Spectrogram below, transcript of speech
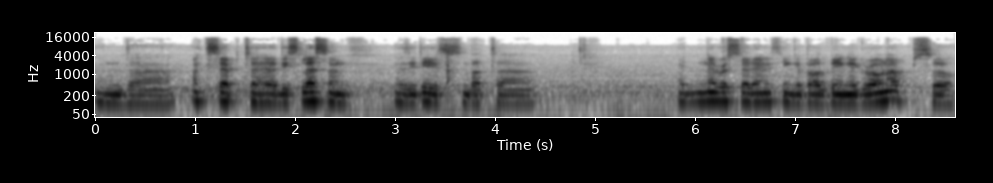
and uh, accept uh, this lesson as it is. But uh, I never said anything about being a grown-up, so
